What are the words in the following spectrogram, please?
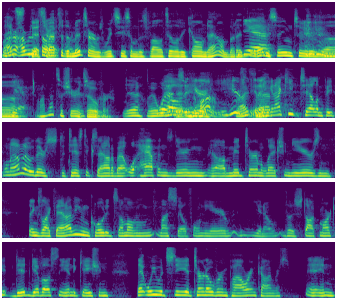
Well, I, I really thought right. after the midterms we'd see some of this volatility calm down, but it, it doesn't seem to. Have, uh, yeah. Well, I'm not so sure it's over. Yeah. Well, we Well, haven't seen here- the bottom. Here's right? the thing, had- and I keep telling people. Now I know there's statistics out about what happens during uh, midterm election years and things like that. I've even quoted some of them myself on the air. You know, the stock market did give us the indication that we would see a turnover in power in Congress, in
